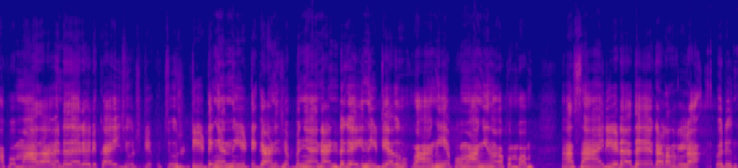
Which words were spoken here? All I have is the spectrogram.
അപ്പോൾ മാതാവ് എന്റെ നേരെ ഒരു കൈ ചുരുട്ടി ചുരുട്ടിയിട്ട് ഇങ്ങനെ നീട്ടി കാണിച്ചു. അപ്പം ഞാൻ രണ്ട് കൈ നീട്ടി അത് വാങ്ങി. അപ്പം വാങ്ങി നോക്കുമ്പം ആ സാരിയുടെ അതേ കളറുള്ള ഒരു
